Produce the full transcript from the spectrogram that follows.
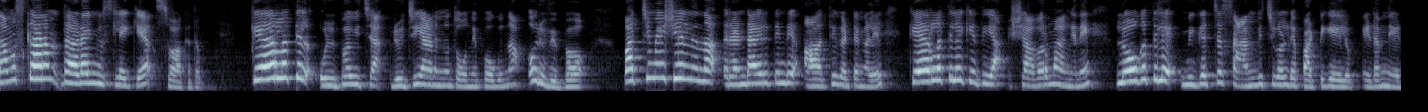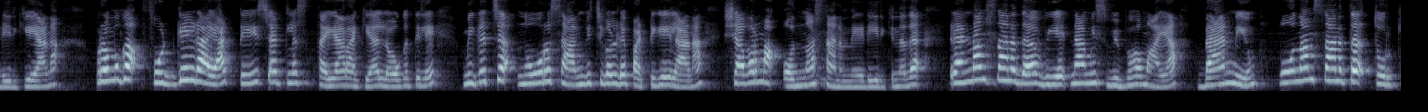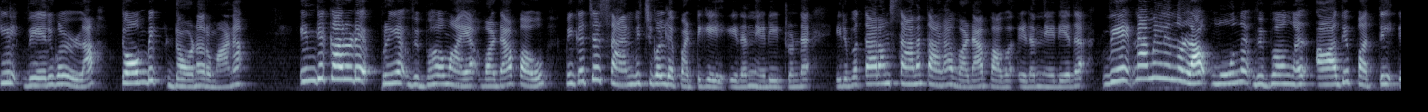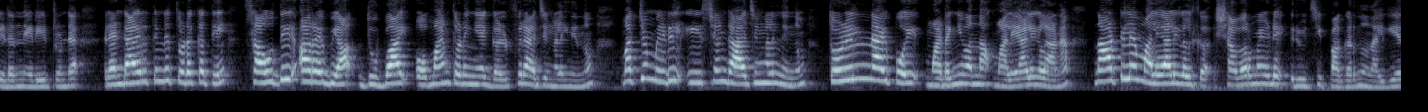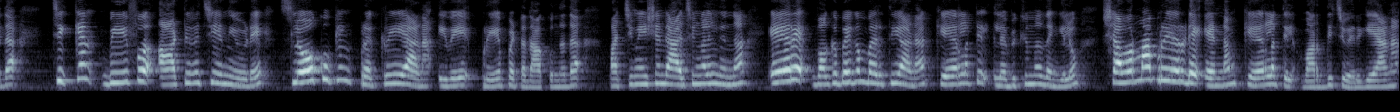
നമസ്കാരം തേർഡ് ന്യൂസിലേക്ക് സ്വാഗതം. കേരളത്തിൽ ഉത്ഭവിച്ച രുചിയാണെന്ന് തോന്നിപ്പോകുന്ന ഒരു വിഭവം. പശ്ചിമേഷ്യയിൽ നിന്ന് രണ്ടായിരത്തിന്റെ ആദ്യഘട്ടങ്ങളിൽ കേരളത്തിലേക്ക് എത്തിയ ഷവർമ അങ്ങനെ ലോകത്തിലെ മികച്ച സാൻഡ്വിച്ചുകളുടെ പട്ടികയിലും ഇടം നേടിയിരിക്കുകയാണ്. പ്രമുഖ ഫുഡ് ഗൈഡായ ടേസ്റ്റ് അറ്റ്ലസ് തയ്യാറാക്കിയ ലോകത്തിലെ മികച്ച നൂറ് സാൻഡ്വിച്ചുകളുടെ പട്ടികയിലാണ് ഷവർമ ഒന്നാം സ്ഥാനം നേടിയിരിക്കുന്നത്. രണ്ടാം സ്ഥാനത്ത് വിയറ്റ്നാമീസ് വിഭവമായ ബാൻമിയും മൂന്നാം സ്ഥാനത്ത് തുർക്കിയിൽ വേരുകളുള്ള ടോംബിക് ഡോണറുമാണ് ഇന്ത്യക്കാരുടെ പ്രിയ വിഭവമായ വടാപാവും മികച്ച സാൻഡ്വിച്ചുകളുടെ പട്ടികയിൽ ഇടം നേടിയിട്ടുണ്ട്. ഇരുപത്തി സ്ഥാനത്താണ് വടാപാവ് ഇടം നേടിയത്. വിയറ്റ്നാമിൽ നിന്നുള്ള മൂന്ന് വിഭവങ്ങൾ ആദ്യ പത്തിൽ ഇടം നേടിയിട്ടുണ്ട്. രണ്ടായിരത്തിന്റെ തുടക്കത്തിൽ സൗദി അറേബ്യ ദുബായ് ഒമാൻ തുടങ്ങിയ ഗൾഫ് രാജ്യങ്ങളിൽ നിന്നും മറ്റു മിഡിൽ ഈസ്റ്റേൺ രാജ്യങ്ങളിൽ നിന്നും തൊഴിലിനായി പോയി മടങ്ങി വന്ന മലയാളികളാണ് നാട്ടിലെ മലയാളികൾക്ക് ഷവർമയുടെ രുചി പകർന്നു നൽകിയത്. ചിക്കൻ ബീഫ് ആട്ടിറച്ചി എന്നിവയുടെ സ്ലോ കുക്കിംഗ് പ്രക്രിയയാണ് ഇവയെ പ്രിയപ്പെട്ടതാക്കുന്നത്. പശ്ചിമേഷ്യൻ രാജ്യങ്ങളിൽ നിന്ന് ഏറെ വകഭേഗം വരുത്തിയാണ് കേരളത്തിൽ ലഭിക്കുന്നതെങ്കിലും ഷവർമ പ്രിയരുടെ എണ്ണം കേരളത്തിൽ വർദ്ധിച്ചു വരികയാണ്.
